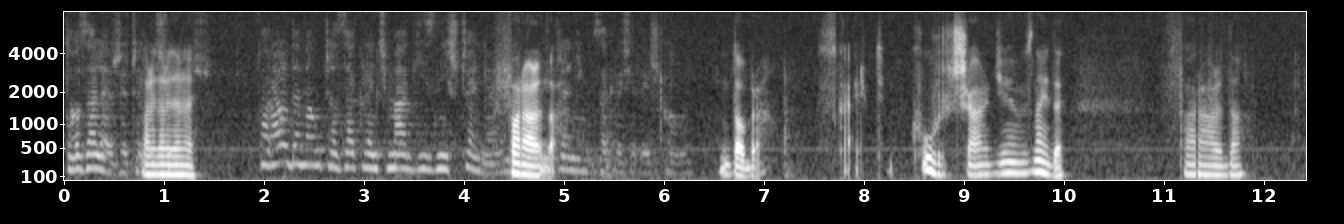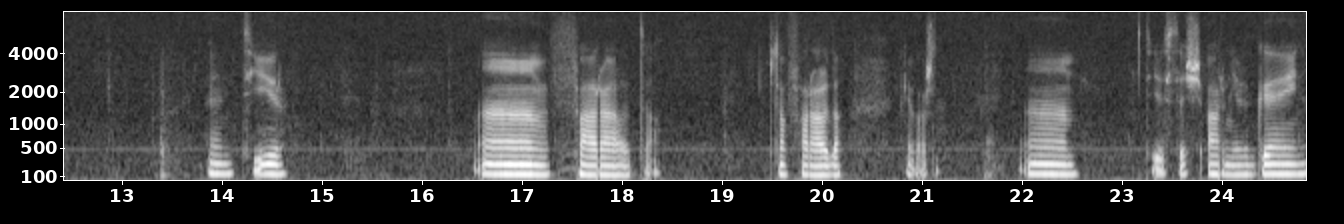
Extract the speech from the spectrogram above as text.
to zależy, czego Dalej, dalej, dalej. szukasz. Faralda naucza zaklęć magii zniszczenia. i Faralda. trening w zakresie tej szkoły. Dobra. Skyrim. Kurczę, ale gdzie ją znajdę? Faralda. Entir. Um, Faralda. Czy tam Faralda? Nieważne. Um, ty jesteś Arniel Gain.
